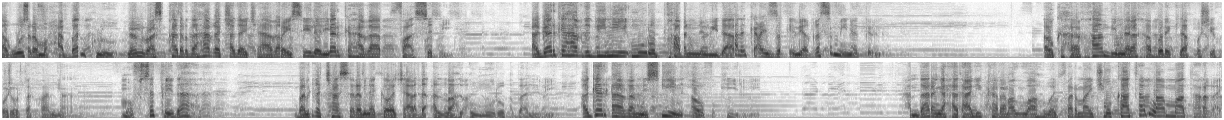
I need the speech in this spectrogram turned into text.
هغو سره محبت وکړو نن ورځ قدر د هغه چا دی چې هغه پیسې لري اګر که هغه فاسد وي اګر که هغه د دیني امورو پابند نه وي د هلک عزت کوي هغه څه مینه کوي او که هغه خاندي نه خبره کړي خوشې خوشې ورته خاندي مفسد پرې ده بلکې چا سره مینه کوه چې هغه د الله امورو پابند وي اګر که هغه مسکین او فقیر وي همدارنګه حضرت علی کرم الله وجهه فرمایي چې مکاتب وه ما ته راغی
